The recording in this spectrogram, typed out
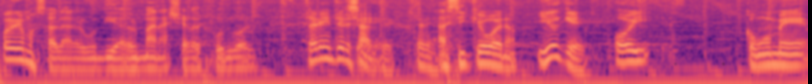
Podríamos hablar algún día del manager de fútbol. Estaría interesante. Eh, así que bueno. ¿Y hoy qué? Hoy, como me.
